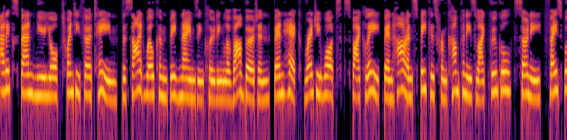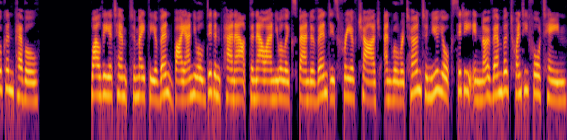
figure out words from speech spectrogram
At Expand New York 2013, the site welcomed big names including LeVar Burton, Ben Heck, Reggie Watts, Spike Lee, Ben Huh and speakers from companies like Google, Sony, Facebook and Pebble. While the attempt to make the event biannual didn't pan out, the now annual Expand event is free of charge, and will return to New York City in November 2014.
